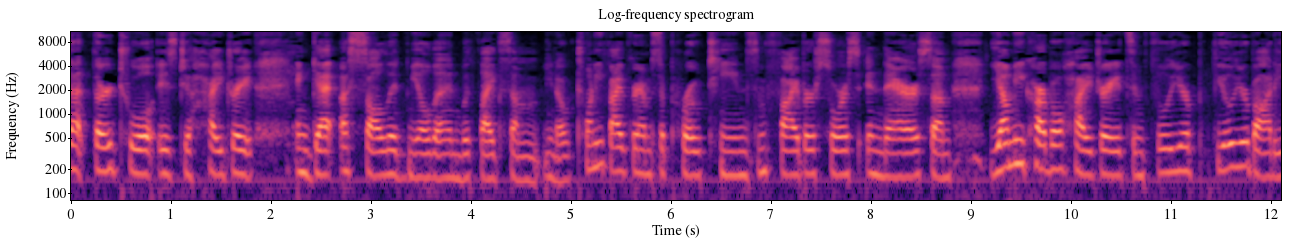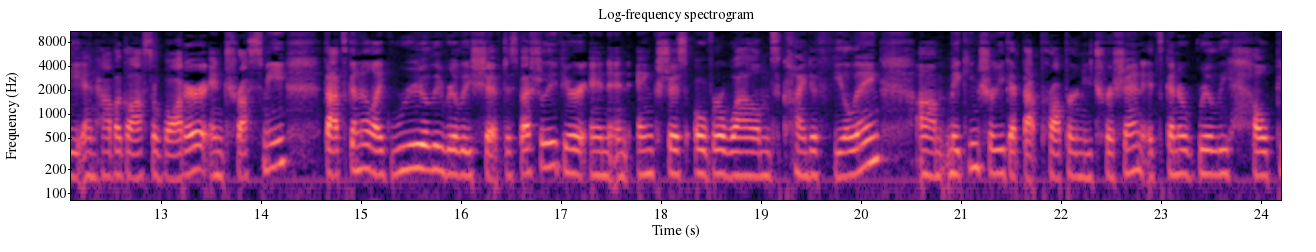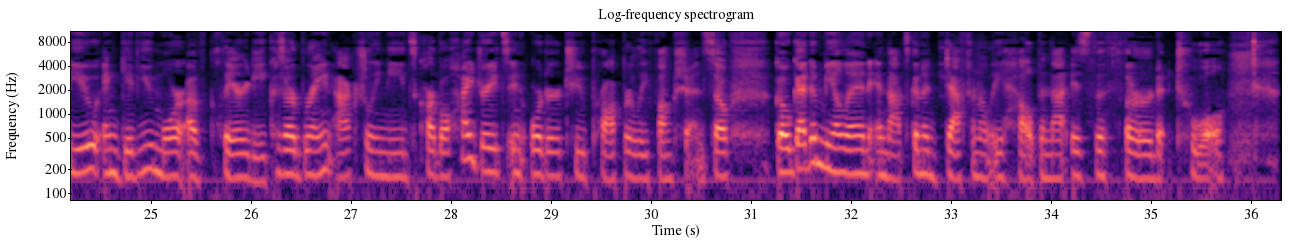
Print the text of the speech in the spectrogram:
that third tool is to hydrate and get a solid meal in with like some you know 25 grams of protein some fiber source in there some yummy carbohydrates and fuel your fuel your body and have a glass of water. And trust me that's gonna like really really shift especially if you're in an anxious overwhelmed kind of feeling. Um, making sure you get that proper nutrition it's gonna really help you and give you more of clarity because our brain actually needs carbohydrates in order to properly properly function. So go get a meal in, and that's going to definitely help. And that is the third tool.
